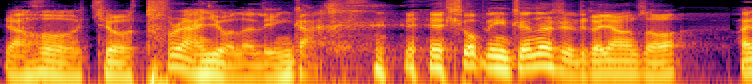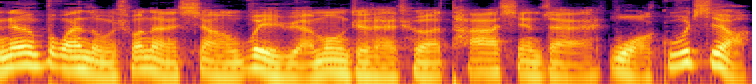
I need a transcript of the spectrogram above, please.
然后就突然有了灵感，说不定真的是这个样子哦。反正不管怎么说呢，像魏圆梦这台车，它现在我估计啊，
